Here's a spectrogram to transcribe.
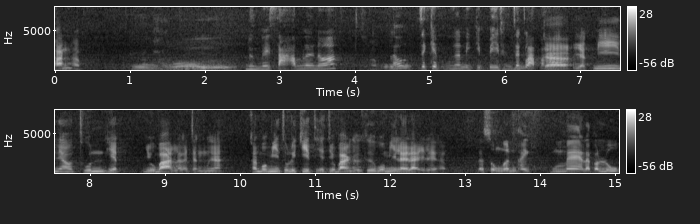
พันครับ โอ้โหหนึ่งในสามเลยเนาะครับแล้วจะเก็บเงินอีกกี่ปีถึงจะกลับอะจะคะอยากมีแนวทุนเฮ็ดอยู่บ้านแล้วก็จังเมื่อคันบ่มีธุรกิจเฮ็ดอยู่บ้านก็คือบ่มีรายได้เลยครับ แล้วส่งเงินให้แม่แล้วก็ลูก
